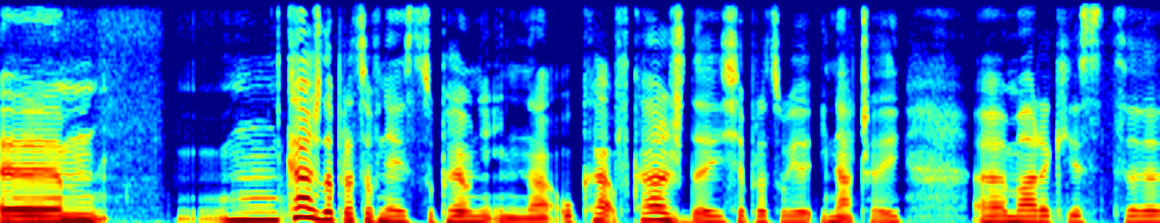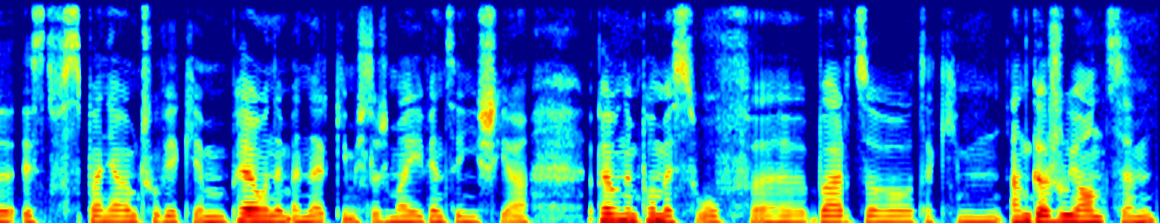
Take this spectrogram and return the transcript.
Um, każda pracownia jest zupełnie inna. Ka w każdej się pracuje inaczej. E, Marek jest, e, jest wspaniałym człowiekiem, pełnym energii. Myślę, że ma jej więcej niż ja. Pełnym pomysłów, e, bardzo takim angażującym.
